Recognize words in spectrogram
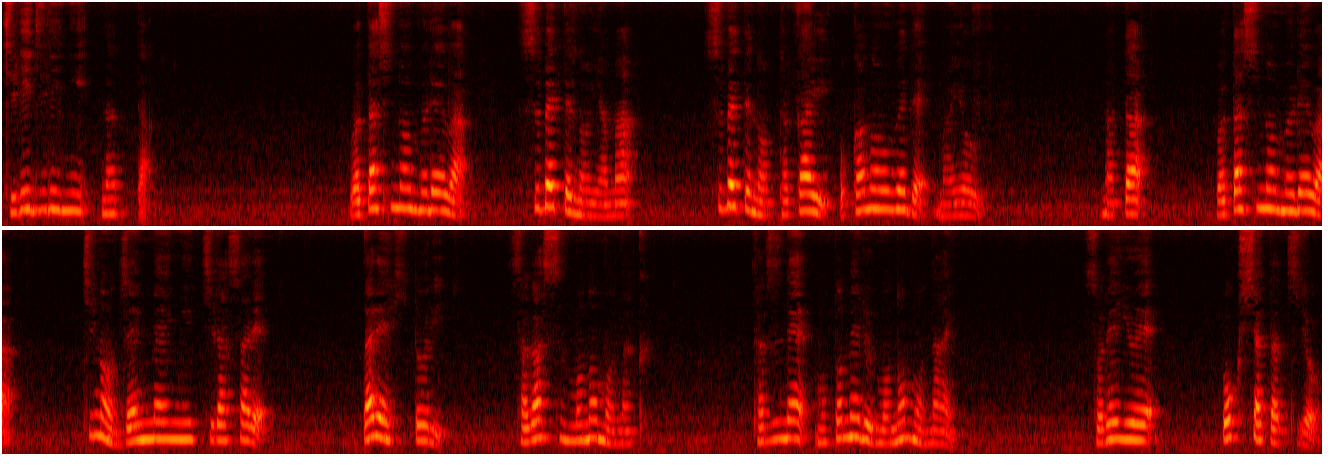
ちりぢりになった。私の群れはすべての山すべての高い丘の上で迷う。また私の群れは地の全面に散らされ誰一人探すものもなく尋ね求めるものもない。それゆえ牧者たちよ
